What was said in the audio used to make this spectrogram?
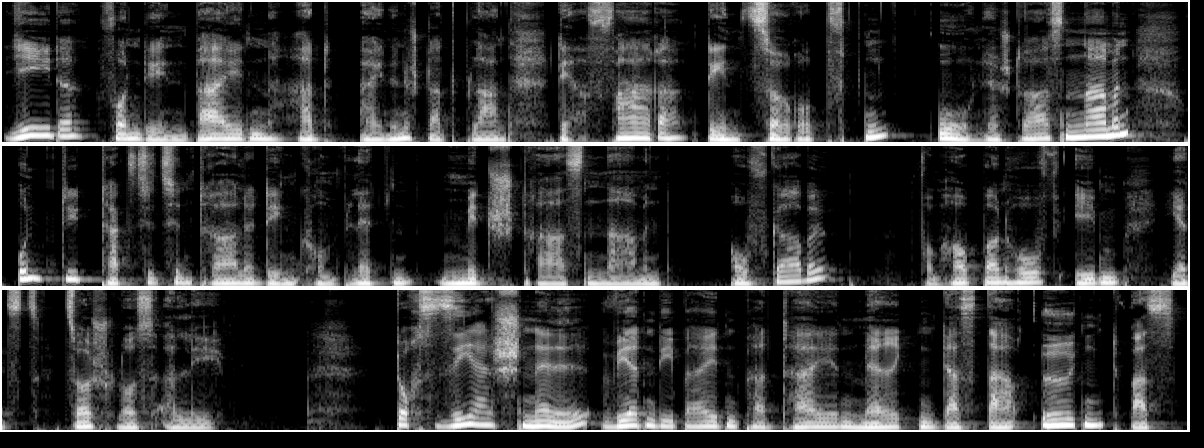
Jeder von den beiden hat einen Stadtplan. Der Fahrer den zerrupften ohne Straßennamen und die Taxizentrale den kompletten Mitstraßennamen. Aufgabe vom Hauptbahnhof eben jetzt zur Schlossallee. Doch sehr schnell werden die beiden Parteien merken, dass da irgendwas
